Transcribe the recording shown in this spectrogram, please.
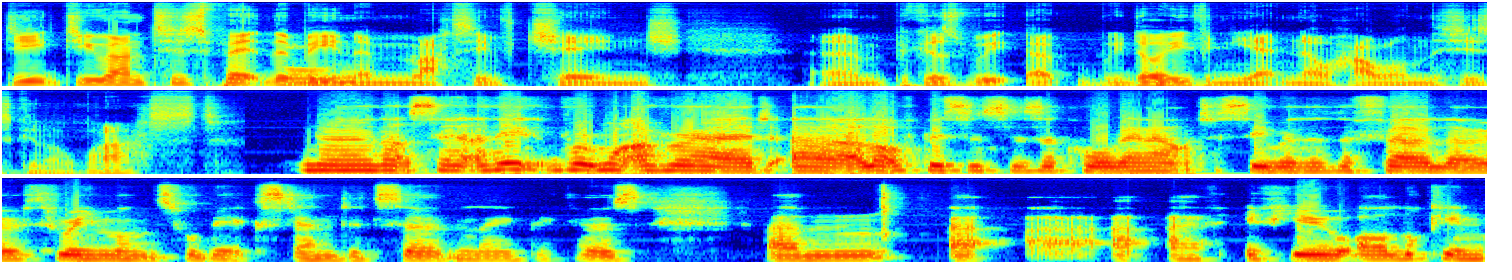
Do do you anticipate there being a massive change? Um, because we uh, we don't even yet know how long this is going to last. No, that's it. I think from what I've read, uh, a lot of businesses are calling out to see whether the furlough three months will be extended, certainly, because um, if you are looking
